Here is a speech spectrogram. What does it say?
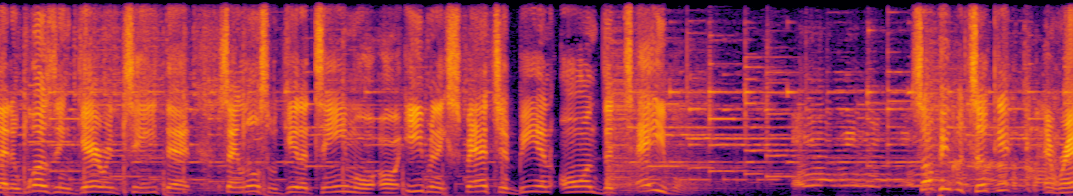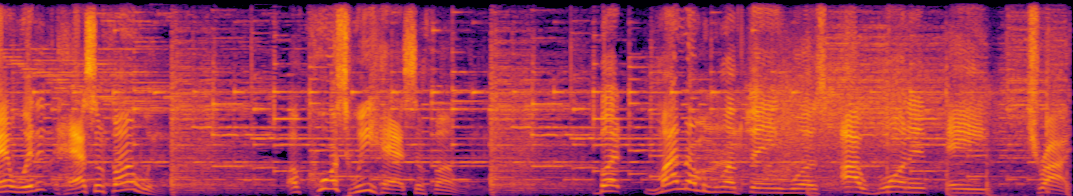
that it wasn't guaranteed that St. Louis would get a team or, or even expansion being on the table. Some people took it and ran with it, had some fun with it. Of course, we had some fun with it. But my number one thing was I wanted a trial.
